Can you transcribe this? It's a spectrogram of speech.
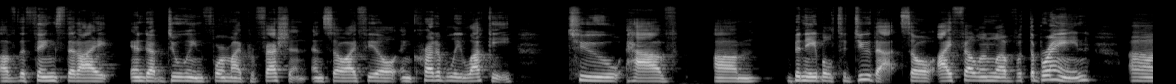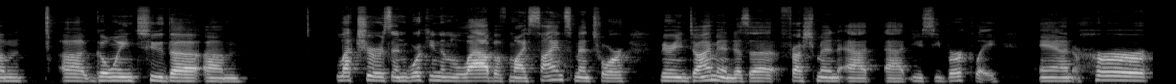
of the things that I end up doing for my profession. And so I feel incredibly lucky to have um, been able to do that. So I fell in love with the brain, um, uh, going to the um, lectures and working in the lab of my science mentor, Marion Diamond, as a freshman at, at UC Berkeley. And her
